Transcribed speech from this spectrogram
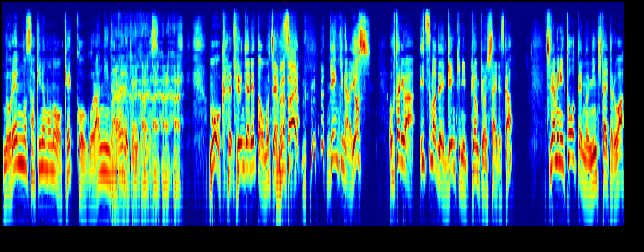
のれんの先のものを結構ご覧になられるということです。もう枯れてるんじゃねと思っちゃいやめます。なさい 元気ならよしお二人はいつまで元気にぴょんぴょんしたいですか？ちなみに当店の人気タイトルは、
